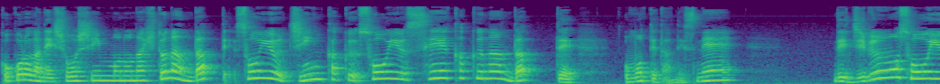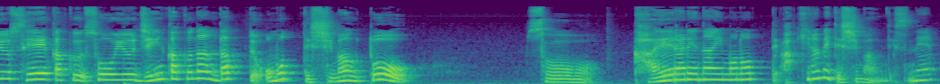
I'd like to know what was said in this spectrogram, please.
心がね小心者な人なんだってそういう人格そういう性格なんだって思ってたんですね。で自分をそういう性格そういう人格なんだって思ってしまうとそう変えられないものって諦めてしまうんですね。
